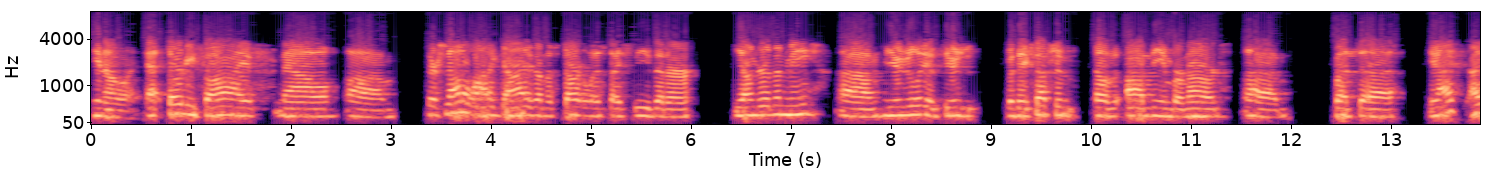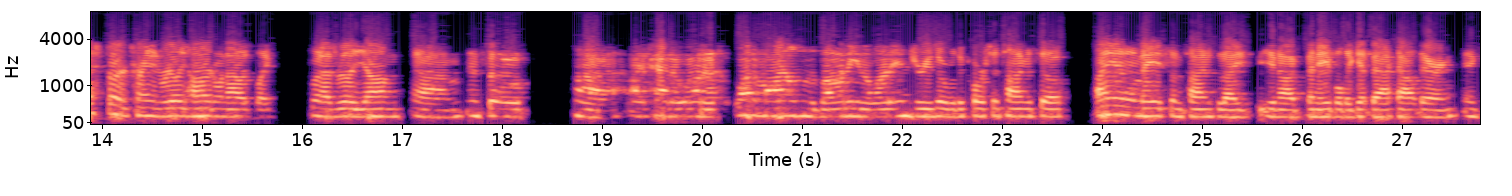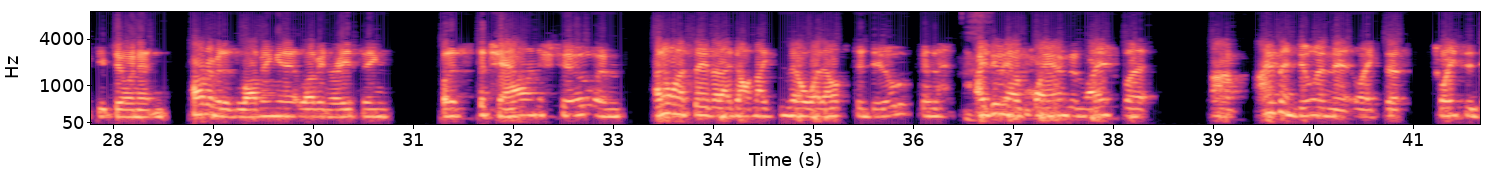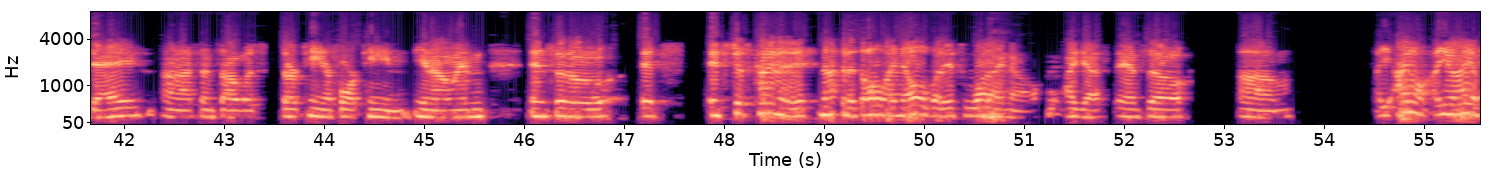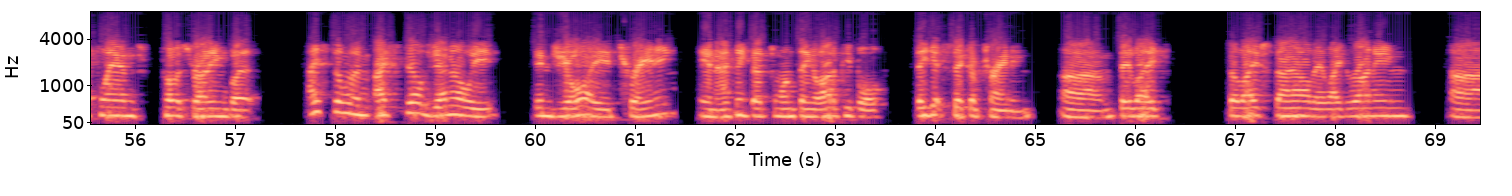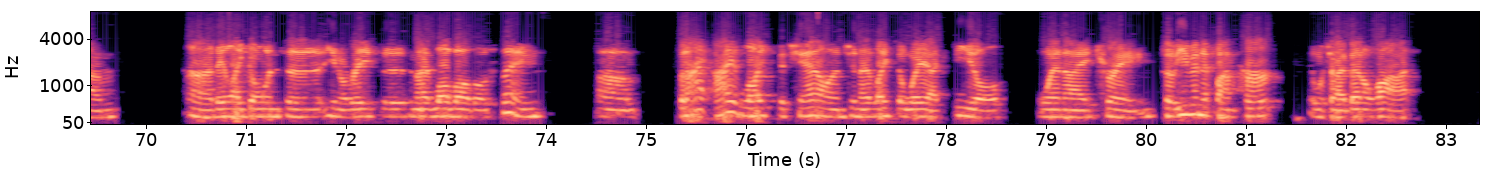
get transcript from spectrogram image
you know at 35 now. Um, there's not a lot of guys on the start list I see that are younger than me. Um, usually, it's usually with the exception of Abdi and Bernard. Um, but uh, you know, I I started training really hard when I was like when I was really young, um, and so uh, I've had a lot of a lot of miles in the body and a lot of injuries over the course of time, and so I am amazed sometimes that I you know I've been able to get back out there and, and keep doing it. And part of it is loving it, loving racing, but it's the challenge too, and I don't want to say that I don't like know what else to do because I do have plans in life, but um, I've been doing it like this twice a day uh, since I was 13 or 14, you know, and and so it's it's just kind of it's not that it's all I know, but it's what I know, I guess. And so um, I, I don't, you know, I have plans post running, but I still am, I still generally enjoy training, and I think that's one thing. A lot of people they get sick of training. Um, they like the lifestyle, they like running, um, uh, they like going to you know races, and I love all those things. Um, but I, I like the challenge, and I like the way I feel when I train. So even if I'm hurt, which I've been a lot,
